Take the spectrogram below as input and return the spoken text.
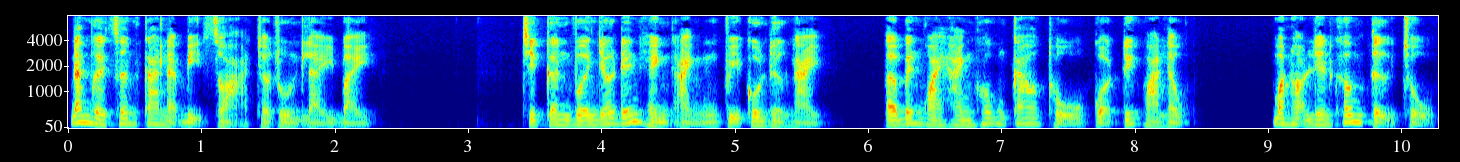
Đám người Sơn Ca lại bị dọa cho run lẩy bẩy. Chỉ cần vừa nhớ đến hình ảnh vị cô nương này ở bên ngoài hành hung cao thủ của Tuyết Hoa Lộc, bọn họ liền không tự chủ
